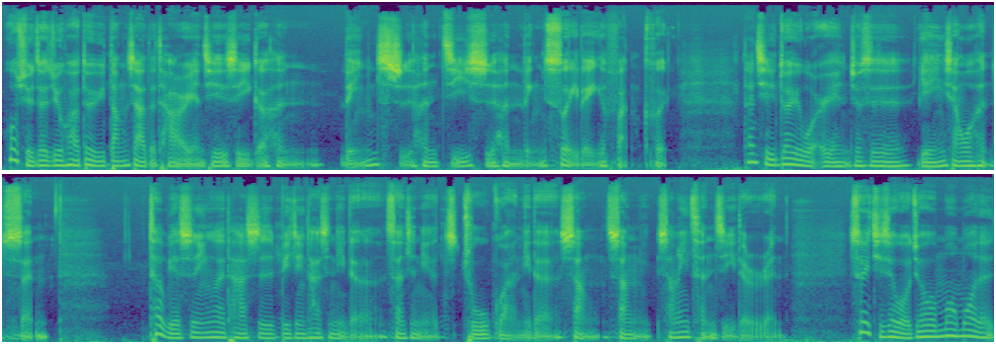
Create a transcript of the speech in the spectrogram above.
或许这句话对于当下的他而言，其实是一个很临时、很及时、很零碎的一个反馈。但其实对于我而言，就是也影响我很深。特别是因为他是，毕竟他是你的，算是你的主管，你的上上上一层级的人，所以其实我就默默的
